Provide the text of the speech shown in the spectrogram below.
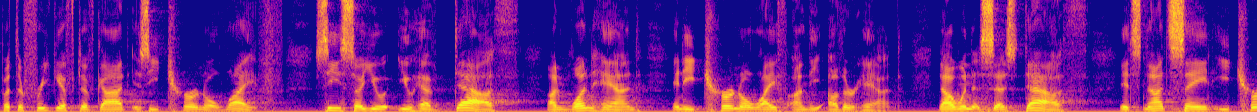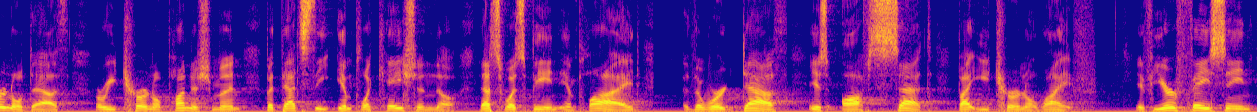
but the free gift of God is eternal life. See, so you, you have death on one hand and eternal life on the other hand. Now, when it says death, It's not saying eternal death or eternal punishment, but that's the implication, though. That's what's being implied. The word death is offset by eternal life. If you're facing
